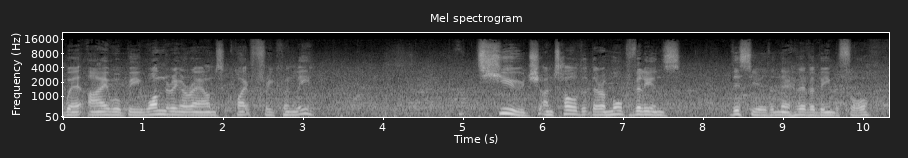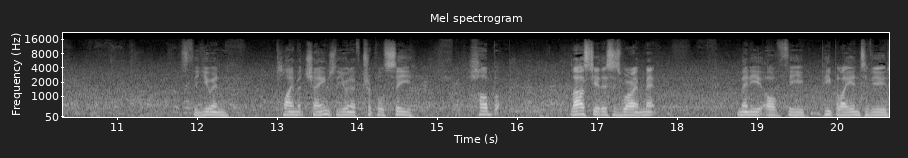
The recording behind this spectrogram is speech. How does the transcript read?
where I will be wandering around quite frequently. It's huge. I'm told that there are more pavilions this year than there have ever been before. It's the UN Climate Change, the UNFCCC hub. Last year, this is where I met many of the people I interviewed.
